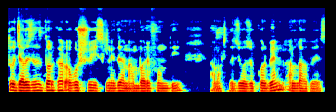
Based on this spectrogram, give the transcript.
তো যাদের যাদের দরকার অবশ্যই স্ক্রিনে দেওয়া নাম্বারে ফোন দিয়ে আমার সাথে যোগাযোগ করবেন। আল্লাহ হাফেজ।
